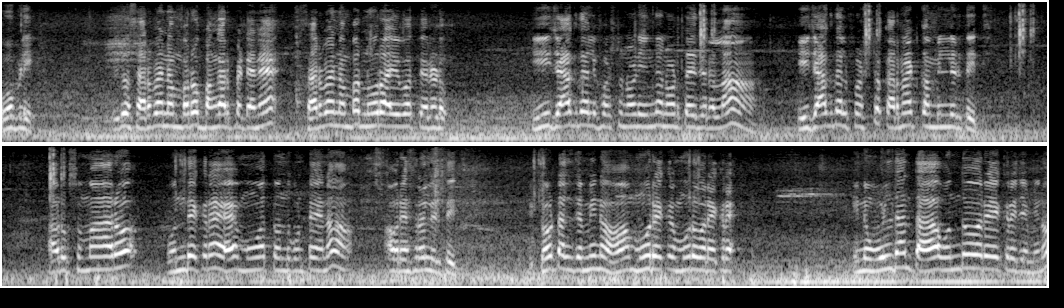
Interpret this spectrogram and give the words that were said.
ಹೋಬಳಿ. ಇದು ಸರ್ವೆ ನಂಬರು ಬಂಗಾರಪೇಟೆನೇ. ಸರ್ವೆ ನಂಬರ್ ನೂರ ಐವತ್ತೆರಡು ಈ ಜಾಗದಲ್ಲಿ ಫಸ್ಟ್ ನೋಡಿ ಹಿಂದೆ ನೋಡ್ತಾ ಇದ್ದೀರಲ್ಲ? ಈ ಜಾಗದಲ್ಲಿ ಫಸ್ಟು ಕರ್ನಾಟಕ ಮಿಲ್ ಇರ್ತೈತಿ. ಅವ್ರಿಗೆ ಸುಮಾರು ಒಂದು ಎಕರೆ ಮೂವತ್ತೊಂದು ಗುಂಟೆ ಏನೋ ಅವ್ರ ಹೆಸರಲ್ಲಿ ಇರ್ತೈತಿ. ಈ ಟೋಟಲ್ ಜಮೀನು ಮೂರು ಎಕರೆ, ಮೂರುವರೆ ಎಕರೆ. ಇನ್ನು ಉಳ್ದಂಥ ಒಂದೂವರೆ ಎಕರೆ ಜಮೀನು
